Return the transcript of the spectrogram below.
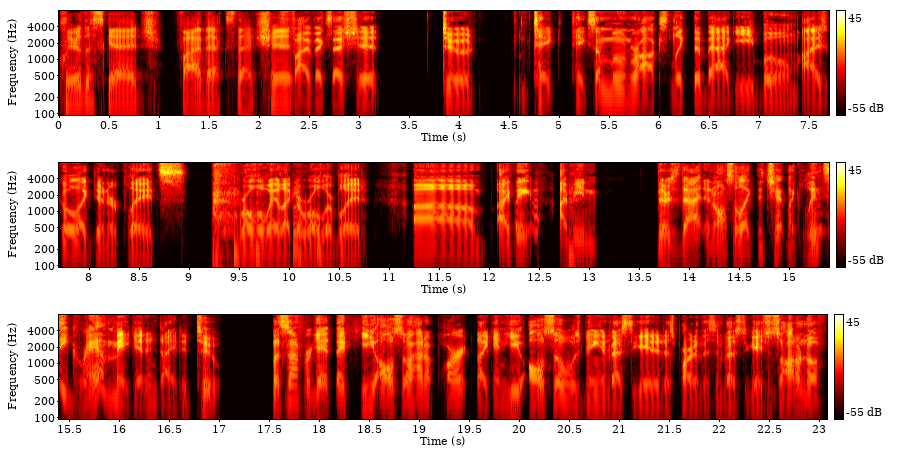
Clear the sketch, 5X that shit. Five X that shit, dude. Take take some moon rocks, lick the baggie, boom. Eyes go like dinner plates, roll away like a rollerblade. Um, I think. I mean, there's that, and also like the chant, like Lindsey Graham may get indicted too. Let's not forget that he also had a part, like, and he also was being investigated as part of this investigation. So I don't know if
